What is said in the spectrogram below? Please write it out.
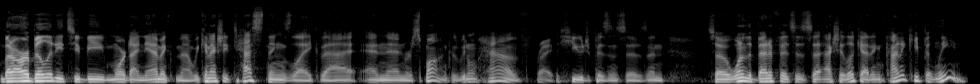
but our ability to be more dynamic than that, we can actually test things like that and then respond because we don't have Right. huge businesses. And so one of the benefits is to actually look at it and kind of keep it lean.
